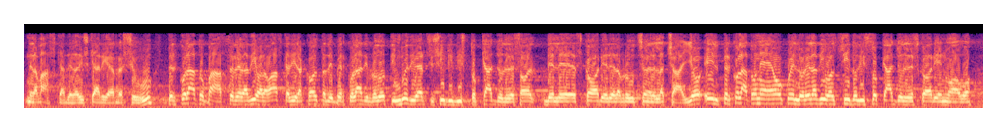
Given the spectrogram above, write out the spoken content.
nella vasca della discarica RSU, percolato PAS relativo alla vasca di raccolta dei percolati prodotti in due diversi siti di stoccaggio delle scorie della produzione dell'acciaio e il percolato NEO, quello relativo al sito di stoccaggio delle scorie nuovo.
